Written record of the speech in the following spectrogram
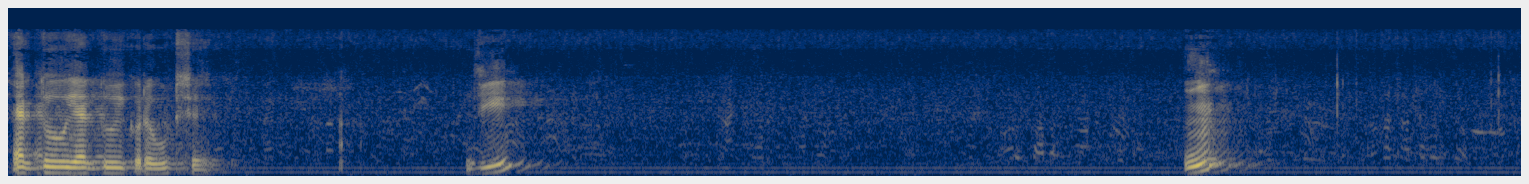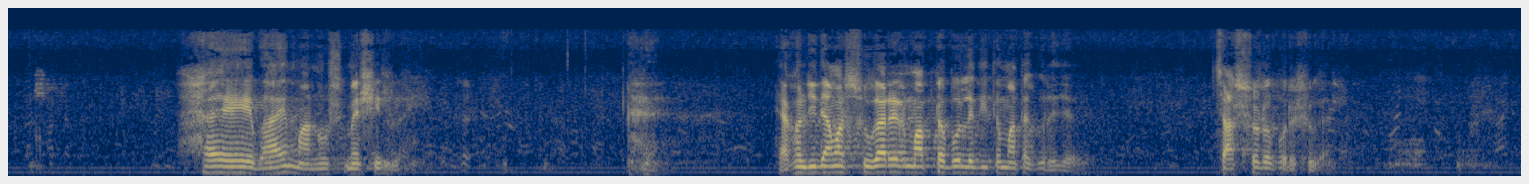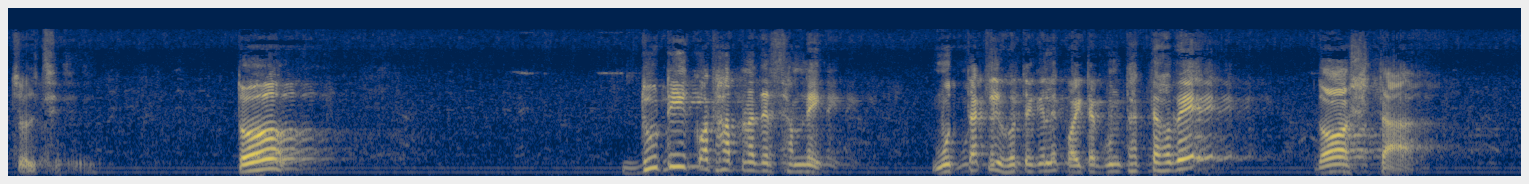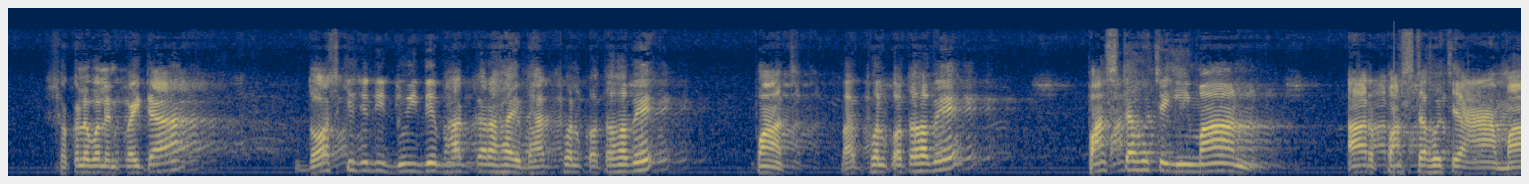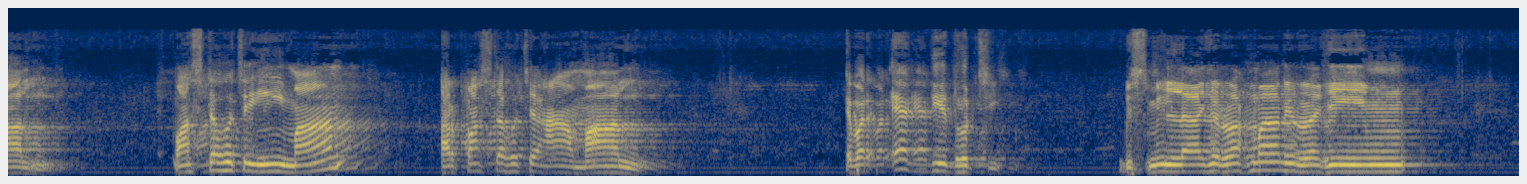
এক দুই এক দুই করে উঠছে। জি? হুম? হ্যাঁ ভাই মানুষ মেশিন হ্যাঁ। এখন যদি আমার সুগারের মাপটা বলে দিতে, মাথা ঘুরে যাবে। চারশোর ওপরে সুগার। চলছে। তো দুটি কথা আপনাদের সামনে। মুত্তাকি হতে গেলে কয়টা গুণ থাকতে হবে? দশটা। সকলে বলেন, কয়টা? দশকে যদি দুই দিয়ে ভাগ করা হয়, ভাগফল কত হবে? পাঁচ। ভাগফল কত হবে? পাঁচটা হচ্ছে ইমান আর পাঁচটা হচ্ছে আমাল। পাঁচটা হচ্ছে ইমান আর পাঁচটা হচ্ছে আমাল। এবার এক দিয়ে ধরছি। বিসমিল্লাহ রহমান রহিম।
